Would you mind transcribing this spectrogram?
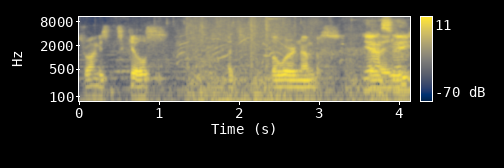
strongest skills at lower numbers. Yeah, same.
